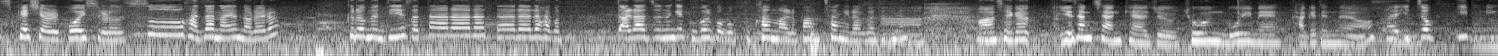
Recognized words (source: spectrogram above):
special voice로 수 하잖아요, 노래를. 그러면 뒤에서 따라라 따라라 하고 따라주는 게 그걸 보고 북한 말로 방창이라거든요. 아, 아, 제가 예상치 않게 아주 좋은 모임에 가게 됐네요. 아, 이쪽 이분이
